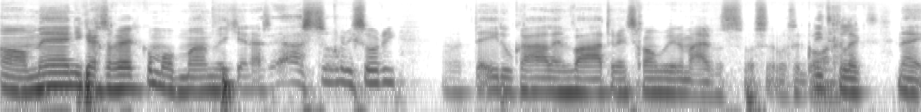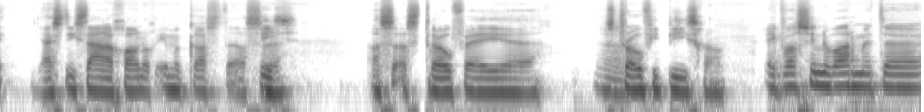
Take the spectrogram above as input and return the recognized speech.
Oh man, je krijgt zo recht, kom op man, weet je. En hij zei, ja, sorry, sorry. Theedoek halen en water en schoonwinnen. Maar het was, was, was een Niet goner. gelukt. Nee, ja, die staan er gewoon nog in mijn kast als, eh, als, als trofee, eh, als trophy piece gewoon. Ik was in de war met eh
